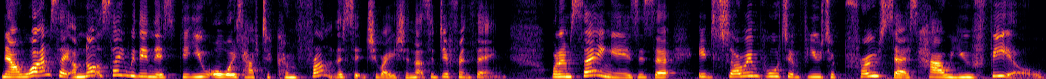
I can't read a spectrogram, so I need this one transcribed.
Now, what I'm saying, I'm not saying within this that you always have to confront the situation. That's a different thing. What I'm saying is, is that it's so important for you to process how you feel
